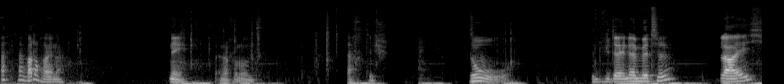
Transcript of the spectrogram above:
Ach, da war doch einer. Nee, ist einer von uns. Dachte ich. So. Sind wieder in der Mitte. Gleich.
